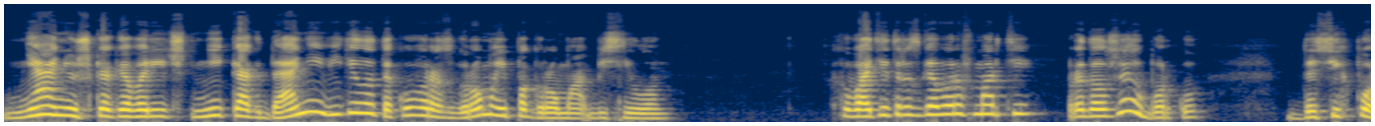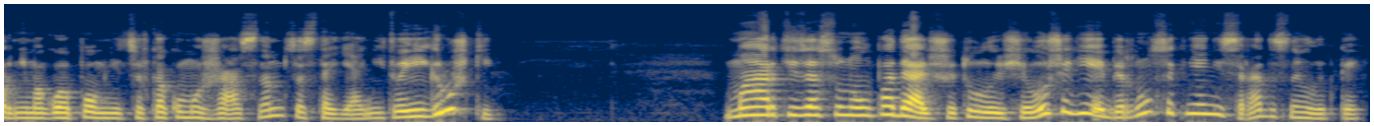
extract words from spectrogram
«Нянюшка говорит, что никогда не видела такого разгрома и погрома», — объяснил он. «Хватит разговоров, Марти. Продолжай уборку. До сих пор не могу опомниться, в каком ужасном состоянии твои игрушки». Марти засунул подальше туловище лошади и обернулся к няне с радостной улыбкой.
